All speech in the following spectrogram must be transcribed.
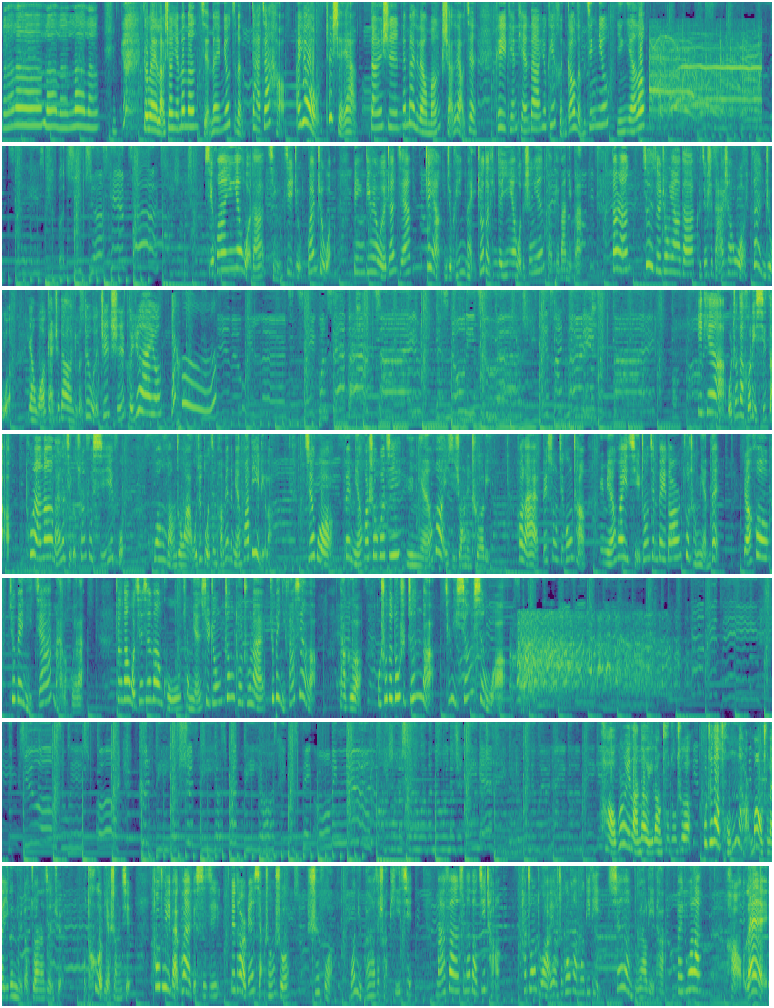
啦啦啦啦啦啦啦！各位老少爷们们、姐妹妞子们，大家好！哎呦，这谁呀？当然是那卖得了萌、耍得了贱、可以甜甜的又可以很高冷的金妞鹰眼喽！喜欢鹰眼我的，请记住关注我，并订阅我的专辑啊！这样你就可以每周都听着鹰眼我的声音来陪伴你们啦。当然，最最重要的可就是打赏我、赞助我，让我感受到你们对我的支持和热爱哟！呀呼！一天啊，我正在河里洗澡，突然呢来了几个村妇洗衣服，慌忙中啊，我就躲进旁边的棉花地里了，结果被棉花收割机与棉花一起装进车里。后来被送进工厂，与棉花一起装进被单，做成棉被，然后就被你家买了回来。正当我千辛万苦从棉絮中挣脱出来，就被你发现了。大哥，我说的都是真的，请你相信我。好不容易拦到一辆出租车，不知道从哪儿冒出来一个女的钻了进去，我特别生气，掏出一百块给司机，对他耳边小声说：“师傅，我女朋友在耍脾气，麻烦送她到机场。她中途啊要是更换目的地，千万不要理她，拜托了。”好嘞。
